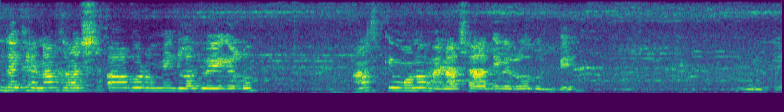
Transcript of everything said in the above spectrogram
দেখেন আকাশ আবারও মেঘলা হয়ে গেল। আজকে মনে হয় না সারাদিনে রোদ উঠবে। যে।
